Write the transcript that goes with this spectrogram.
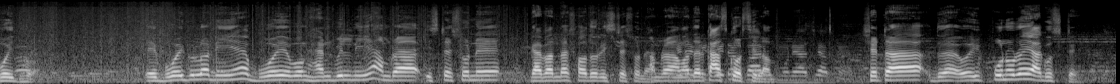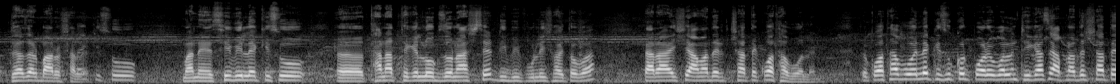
বৈধ। এই বইগুলো নিয়ে বই এবং হ্যান্ডবিল নিয়ে আমরা স্টেশনে গাইবান্ধা সদর স্টেশনে আমরা আমাদের কাজ করছিলাম। সেটা ওই পনেরোই আগস্টে দু হাজার বারো সালে। কিছু মানে সিভিলে কিছু থানার থেকে লোকজন আসছে ডিবি পুলিশ হয়তোবা তারা এসে আমাদের সাথে কথা বলেন। তো কথা বলে কিছুক্ষণ পরে বলেন, ঠিক আছে, আপনাদের সাথে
